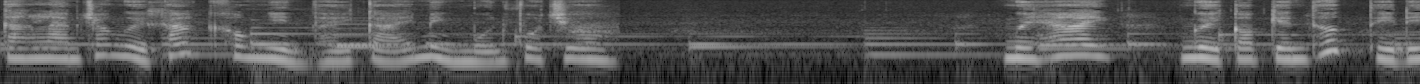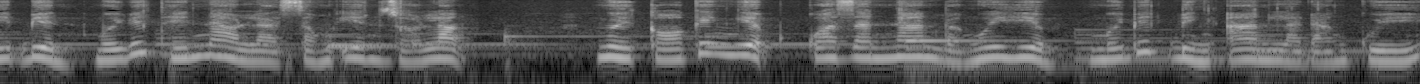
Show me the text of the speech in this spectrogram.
càng làm cho người khác không nhìn thấy cái mình muốn phô trương. 12. Người có kiến thức thì đi biển mới biết thế nào là sóng yên gió lặng. Người có kinh nghiệm qua gian nan và nguy hiểm mới biết bình an là đáng quý.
